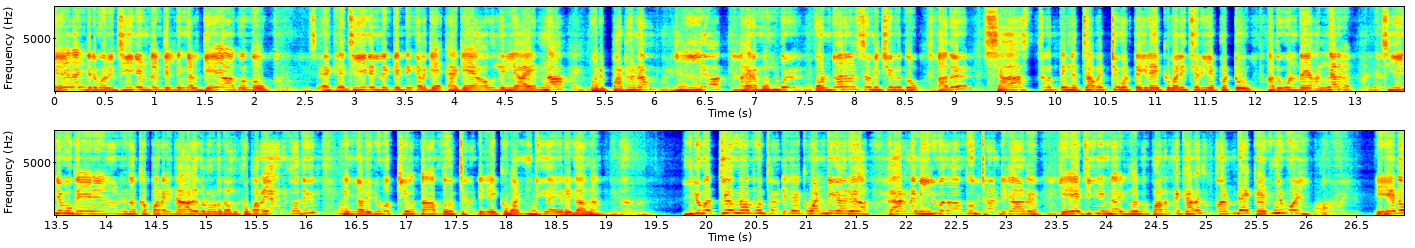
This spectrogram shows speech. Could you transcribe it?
ഏതെങ്കിലും ഒരു ജീൻ ഉണ്ടെങ്കിൽ നിങ്ങൾ ഗേ ആകുന്നു. ജീൻ ഇല്ലെങ്കിൽ നിങ്ങൾ ഗേ ആവുന്നില്ല എന്ന ഒരു പഠനം ഇല്ല. അങ്ങനെ മുമ്പ് കൊണ്ടുവരാൻ ശ്രമിച്ചിരുന്നു. അത് ശാസ്ത്രത്തിന്റെ ചവറ്റുകൊട്ടയിലേക്ക് വലിച്ചെറിയപ്പെട്ടു. അതുകൊണ്ട് അങ്ങനെ ജീന് മുഖേനയാണ് എന്നൊക്കെ പറയുന്ന ആളുകളോട് നമുക്ക് പറയാനുള്ളത്. നിങ്ങൾ ഇരുപത്തിയൊന്നാം നൂറ്റാണ്ടിലേക്ക് വണ്ടി കയറുക ഇരുപത്തിയൊന്നാം നൂറ്റാണ്ടിലേക്ക് വണ്ടി കയറുക. കാരണം ഇരുപതാം നൂറ്റാണ്ടിലാണ് കെ ജിയിൽ ഉണ്ടായിരുന്നുള്ള കഥ. പണ്ടേ കഴിഞ്ഞുപോയി. ഏതോ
